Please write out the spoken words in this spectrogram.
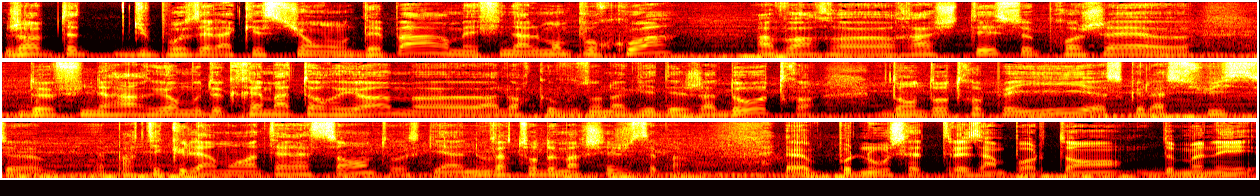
J'aurais peut-être dû poser la question au départ, mais finalement, pourquoi avoir euh, racheté ce projet euh, de funérarium ou de crématorium euh, alors que vous en aviez déjà d'autres dans d'autres pays Est-ce que la Suisse est particulièrement intéressante ou est-ce qu'il y a une ouverture de marché Je ne sais pas. Pour nous, c'est très important de mener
